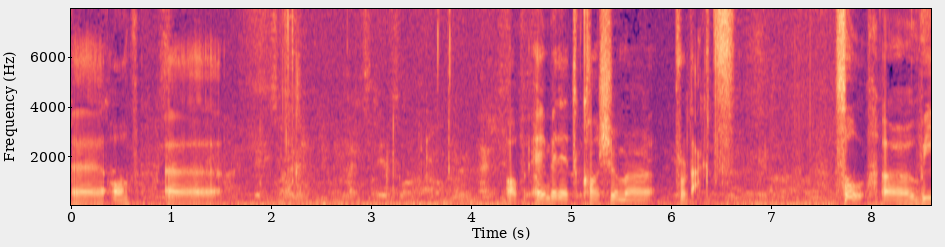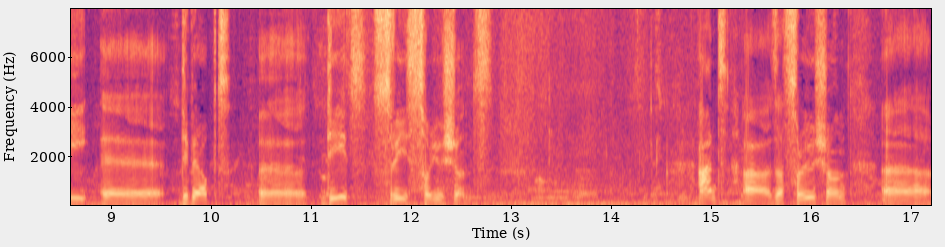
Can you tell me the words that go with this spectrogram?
of of embedded consumer products. So we developed uh, these three solutions. And uh, the solution, uh,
